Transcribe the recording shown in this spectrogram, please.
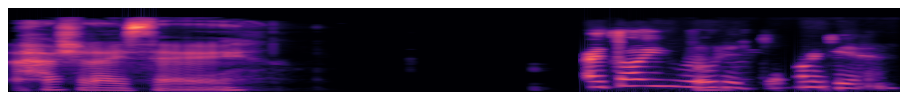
how should I say? I thought you wrote From- it down again.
